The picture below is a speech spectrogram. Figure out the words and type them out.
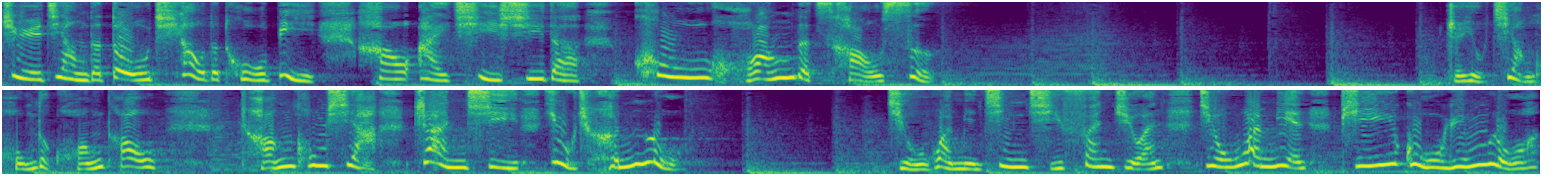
倔强的陡峭的土壁，豪爱气息的枯黄的草色，只有绛红的狂涛，长空下站起又沉落。九万面旌旗翻卷，九万面皮鼓云锣，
